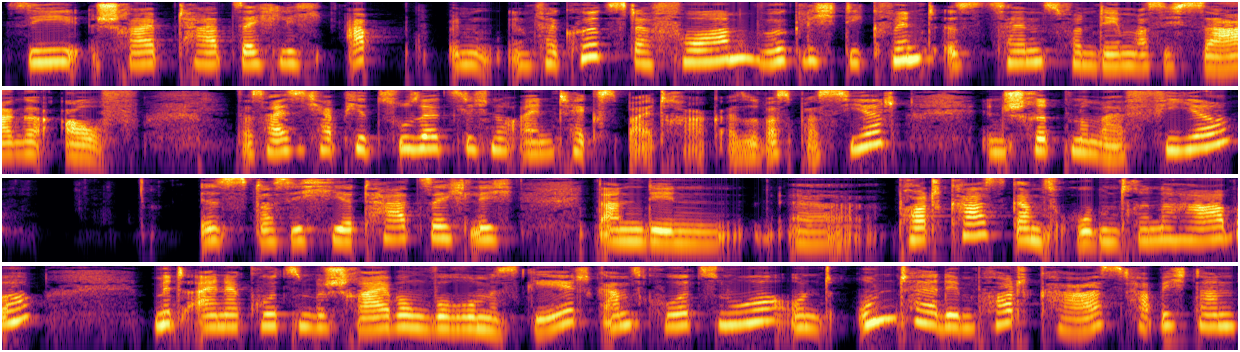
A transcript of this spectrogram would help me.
sie schreibt tatsächlich ab in, in verkürzter Form wirklich die Quintessenz von dem, was ich sage, auf. Das heißt, ich habe hier zusätzlich noch einen Textbeitrag. Also was passiert? In Schritt Nummer vier ist, dass ich hier tatsächlich dann den äh, Podcast ganz oben drinne habe mit einer kurzen Beschreibung, worum es geht, ganz kurz nur. Und unter dem Podcast habe ich dann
